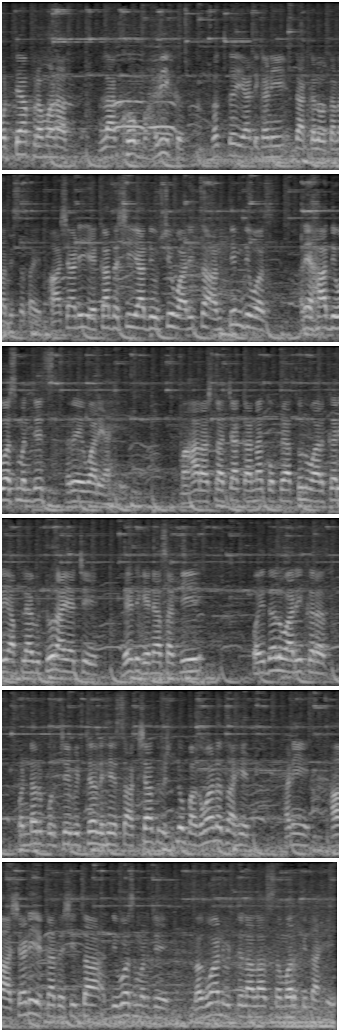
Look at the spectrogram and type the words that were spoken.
मोठ्या प्रमाणात लाखो भाविक भक्त या ठिकाणी दाखल होताना दिसत आहेत. आषाढी एकादशी या दिवशी वारीचा अंतिम दिवस आणि हा दिवस म्हणजेच रविवारी आहे. महाराष्ट्राच्या कानाकोपऱ्यातून वारकरी आपल्या विठुरायाची भेट घेण्यासाठी पैदल वारी करत पंढरपूरचे विठ्ठल हे साक्षात विष्णू भगवानच आहेत आणि हा आषाढी एकादशीचा दिवस म्हणजे भगवान विठ्ठलाला समर्पित आहे.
